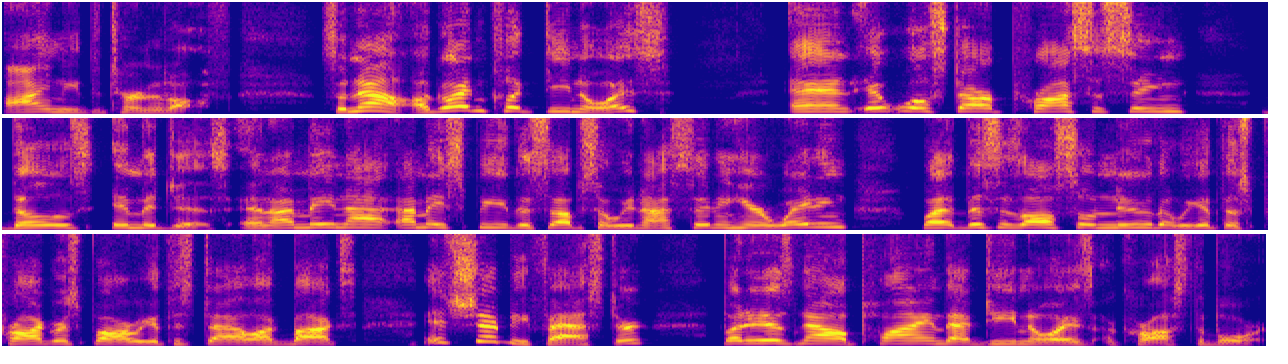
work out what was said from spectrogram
I need to turn it off. So now I'll go ahead and click denoise and it will start processing those images. And I may not, I may speed this up so we're not sitting here waiting, but this is also new that we get this progress bar, we get this dialog box. It should be faster but it is now applying that denoise across the board.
